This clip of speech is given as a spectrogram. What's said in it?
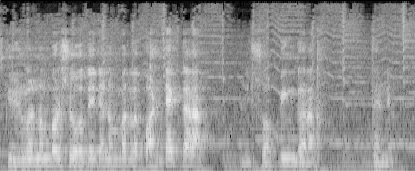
स्क्रीनवर नंबर शो होते त्या नंबरला कॉन्टॅक्ट करा. आणि शॉपिंग करा. धन्यवाद.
